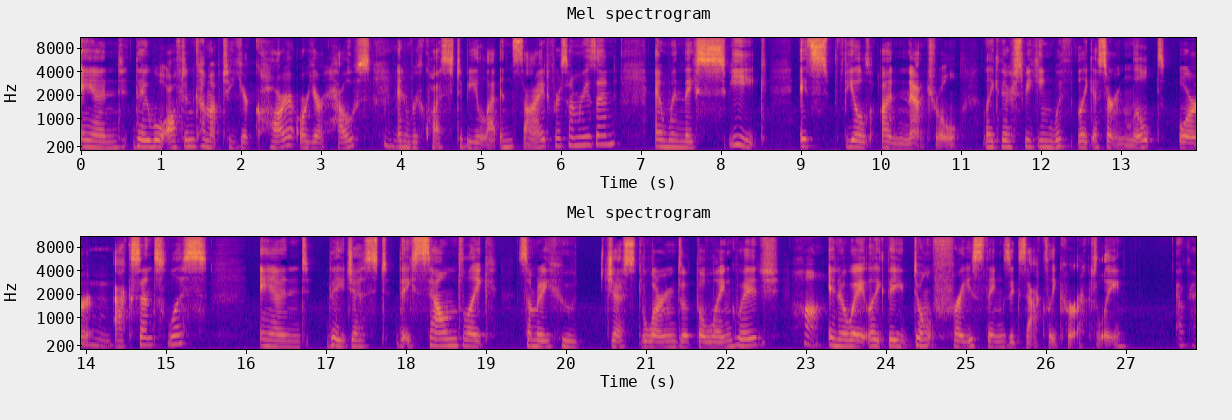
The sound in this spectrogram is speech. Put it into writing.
And they will often come up to your car or your house and mm-hmm. request to be let inside for some reason. And when they speak, it feels unnatural. Like they're speaking with like a certain lilt or accentless and they just they sound like somebody who just learned the language Huh. in a way like they don't phrase things exactly correctly. Okay.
